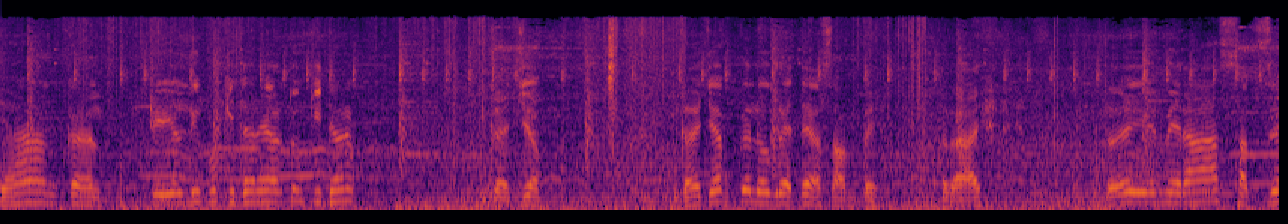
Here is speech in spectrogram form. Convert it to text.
क्या अंकल, तेल डिपो किधर है यार, तुम किधर गजब गजब के लोग रहते हैं आसाम पे। तो गाय तो ये मेरा सबसे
